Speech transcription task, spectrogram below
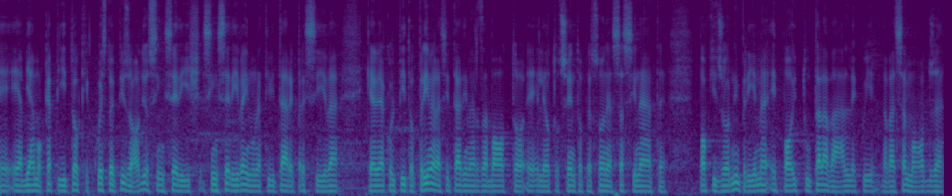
e abbiamo capito che questo episodio si, si inseriva in un'attività repressiva che aveva colpito prima la città di Marzabotto e le 800 persone assassinate pochi giorni prima e poi tutta la valle qui, la Val Samoggia,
